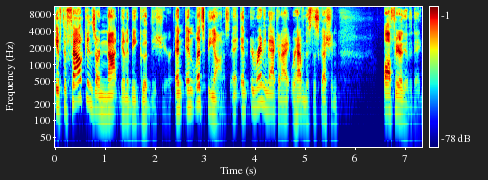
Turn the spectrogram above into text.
if the Falcons are not going to be good this year, and and let's be honest, and, and Randy Mack and I were having this discussion off air the other day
